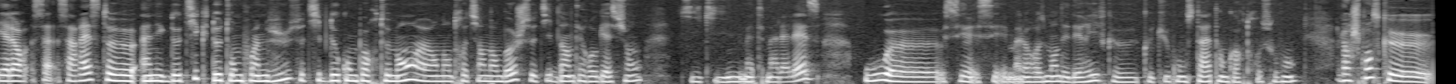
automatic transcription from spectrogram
Et alors, ça, reste euh, anecdotique de ton point de vue, ce type de comportement en entretien d'embauche, ce type d'interrogation qui, mettent mal à l'aise ou euh, c'est malheureusement des dérives que, tu constates encore trop souvent? Alors je pense que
